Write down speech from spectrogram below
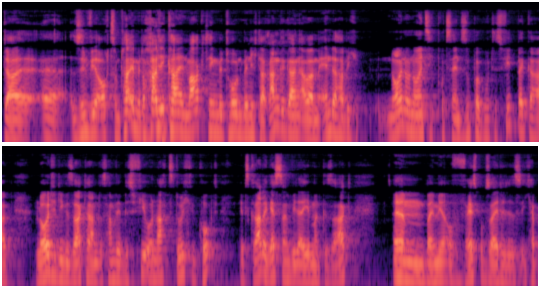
da äh, sind wir auch zum Teil mit radikalen Marketingmethoden bin ich da rangegangen, aber am Ende habe ich 99% super gutes Feedback gehabt. Leute, die gesagt haben, das haben wir bis 4 Uhr nachts durchgeguckt jetzt gerade gestern wieder jemand gesagt, ähm, bei mir auf der Facebook-Seite, ich habe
